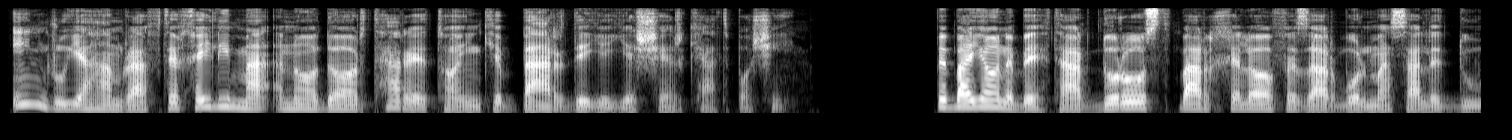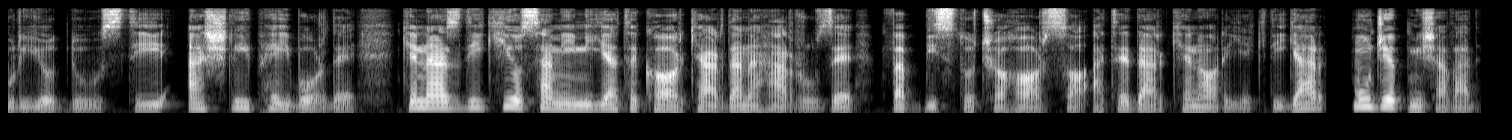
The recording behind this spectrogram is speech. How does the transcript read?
این روی هم رفته خیلی معنادارتره تا اینکه برده یه شرکت باشیم. به بیان بهتر درست برخلاف ضرب المثل دوری و دوستی اشلی پی برده که نزدیکی و صمیمیت کار کردن هر روزه و 24 ساعته در کنار یکدیگر موجب می شود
